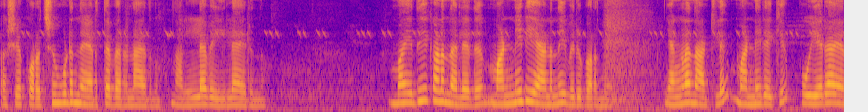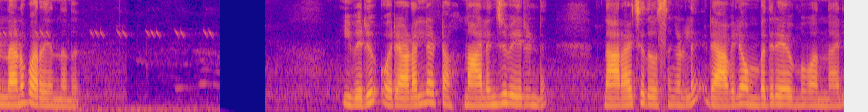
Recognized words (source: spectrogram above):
പക്ഷേ കുറച്ചും കൂടെ നേരത്തെ വരണമായിരുന്നു. നല്ല വെയിലായിരുന്നു. മൈദയേക്കാളും നല്ലത് മണ്ണിരിയാണെന്ന് ഇവർ പറഞ്ഞു. ഞങ്ങളുടെ നാട്ടിൽ മണ്ണിരയ്ക്ക് പുയര എന്നാണ് പറയുന്നത്. ഇവർ ഒരാളല്ല കേട്ടോ നാലഞ്ച് പേരുണ്ട്. ഞായറാഴ്ച ദിവസങ്ങളിൽ രാവിലെ ഒമ്പതര ആകുമ്പോൾ വന്നാൽ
